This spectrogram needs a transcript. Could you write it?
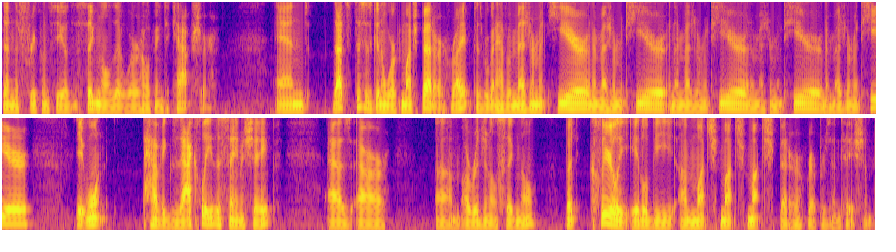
than the frequency of the signal that we're hoping to capture. And that's this is going to work much better, right? Because we're going to have a measurement here and a measurement here and a measurement here and a measurement here and a measurement here. It won't have exactly the same shape as our um, original signal, but clearly it'll be a much, much, much better representation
